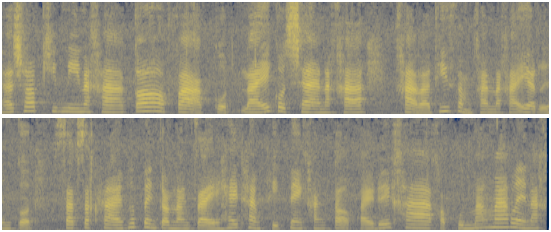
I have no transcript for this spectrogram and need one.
ถ้าชอบคลิปนี้นะคะ ก็ฝากกดไลค์กดแชร์นะคะ ค่ะและที่สำคัญนะคะ อย่าลืมกด Subscribe เพื่อเป็นกำลังใจให้ทำคลิปในครั้งต่อไปด้วยค่ะ ขอบคุณมาก ๆ เลยนะคะ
